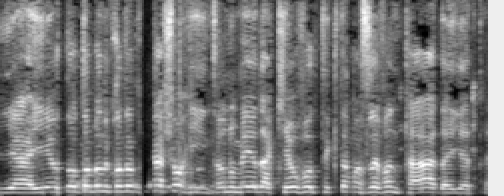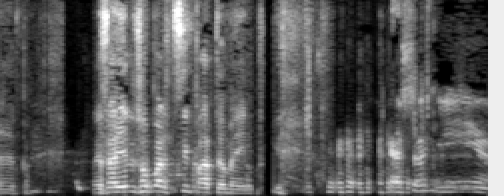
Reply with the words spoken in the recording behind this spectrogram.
E aí eu tô tomando conta do cachorrinho. Então no meio daqui eu vou ter que dar umas levantadas aí até. Mas aí eles vão participar também. Cachorrinho.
